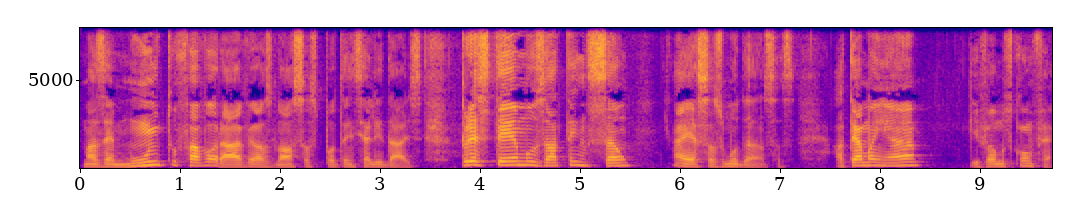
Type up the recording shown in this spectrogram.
mas é muito favorável às nossas potencialidades. Prestemos atenção a essas mudanças. Até amanhã e vamos com fé.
